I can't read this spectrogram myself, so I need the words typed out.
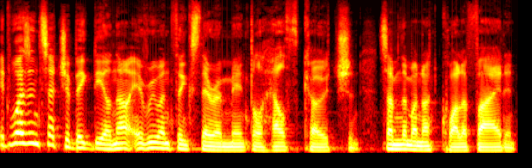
it wasn't such a big deal. Now everyone thinks they're a mental health coach, and some of them are not qualified. And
